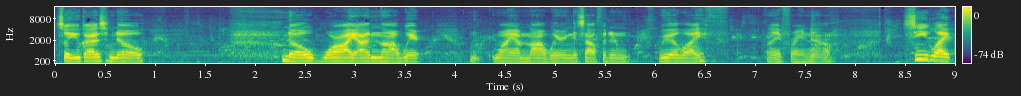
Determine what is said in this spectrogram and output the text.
So you guys know know why I'm not wearing why I'm not wearing this outfit in real life life right now. See, like,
